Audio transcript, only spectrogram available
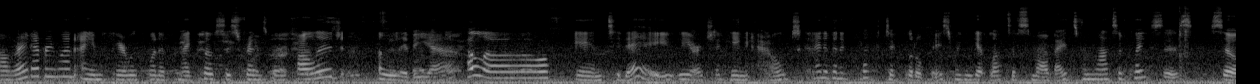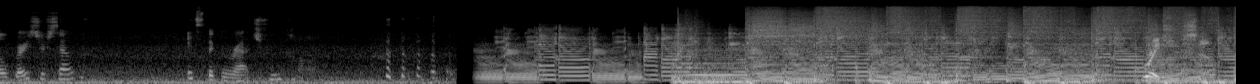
All right, everyone, I am here with one of my closest friends from college, Olivia. Hello. And today we are checking out kind of an eclectic little place where you can get lots of small bites from lots of places. So brace yourself. It's the garage food hall. Brace yourself.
